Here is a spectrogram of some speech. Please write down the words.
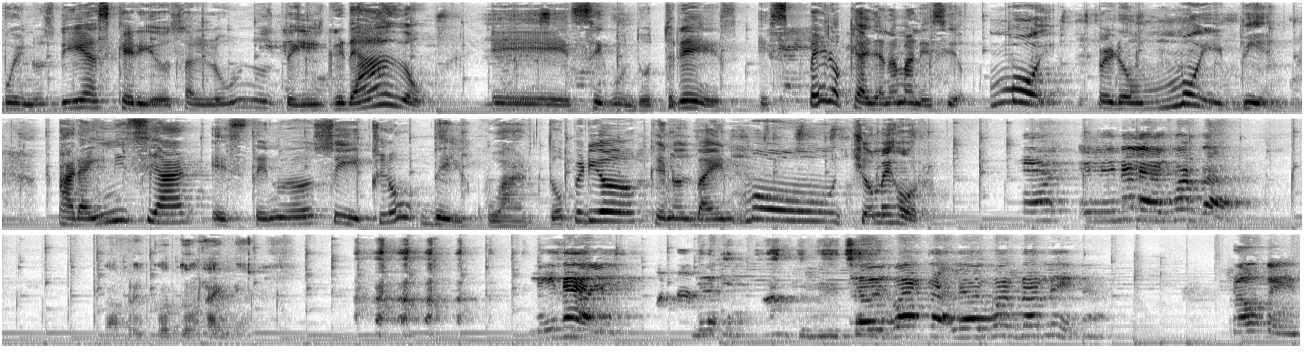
Buenos días, queridos alumnos del grado eh, segundo 3. Espero que hayan amanecido muy, pero muy bien para iniciar este nuevo ciclo del cuarto periodo que nos va a ir mucho mejor. Elena, ¿le doy guardar? Aplicó don Jaime. Lina, le, le, le doy guardar, le doy guardar, Lina. Profe,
